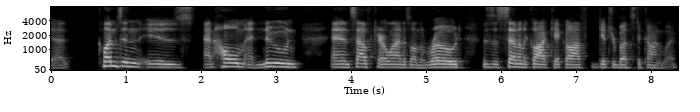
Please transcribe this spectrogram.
uh Clemson is at home at noon, and South Carolina is on the road. This is a seven o'clock kickoff. Get your butts to Conway.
